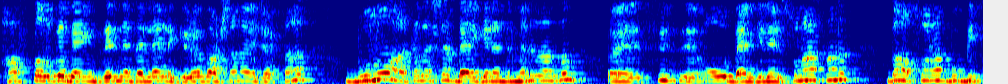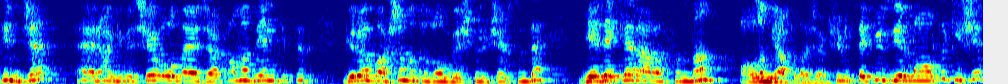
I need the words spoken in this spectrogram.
hastalık ve benzeri nedenlerle göreve başlamayacaksanız bunu arkadaşlar belgelendirmeniz lazım. Ee, siz e, o belgeleri sunarsanız daha sonra bu bitince herhangi bir şey olmayacak. Ama diyelim ki siz göreve başlamadınız 15 gün içerisinde yedekler arasından alım yapılacak. Şimdi 826 kişi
